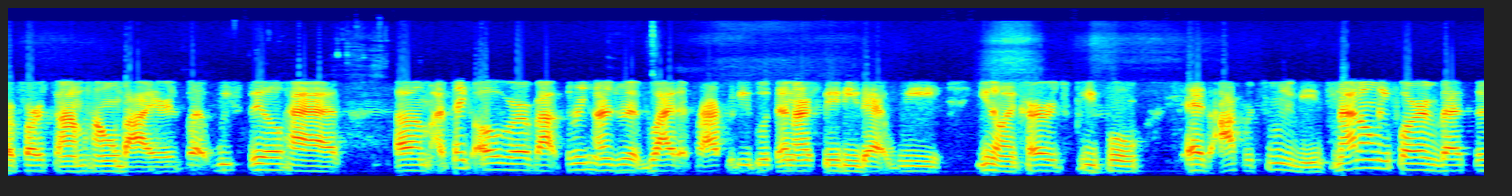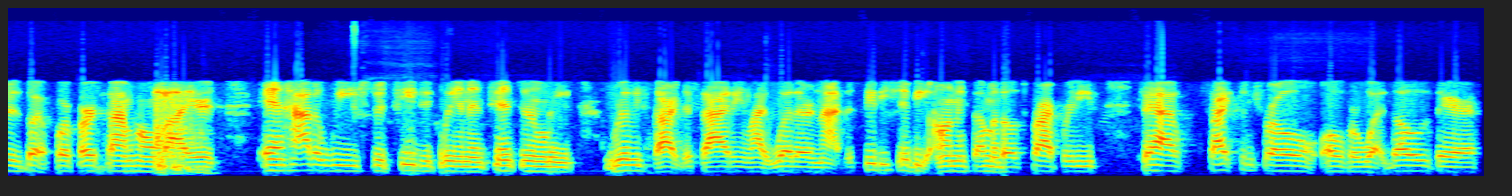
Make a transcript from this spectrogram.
for first-time home buyers, but we still have um, I think over about 300 blighted properties within our city that we, you know, encourage people as opportunities, not only for investors, but for first time home buyers. And how do we strategically and intentionally really start deciding like whether or not the city should be owning some of those properties to have site control over what goes there,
